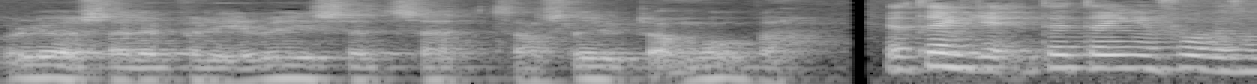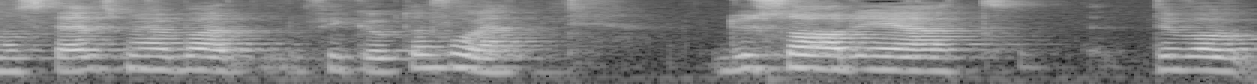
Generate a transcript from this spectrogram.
Och lösa det på det viset så att han slutar mobba. Jag tänker, detta är ingen fråga som har ställts, men jag bara fick upp den frågan. Du sa det att det var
